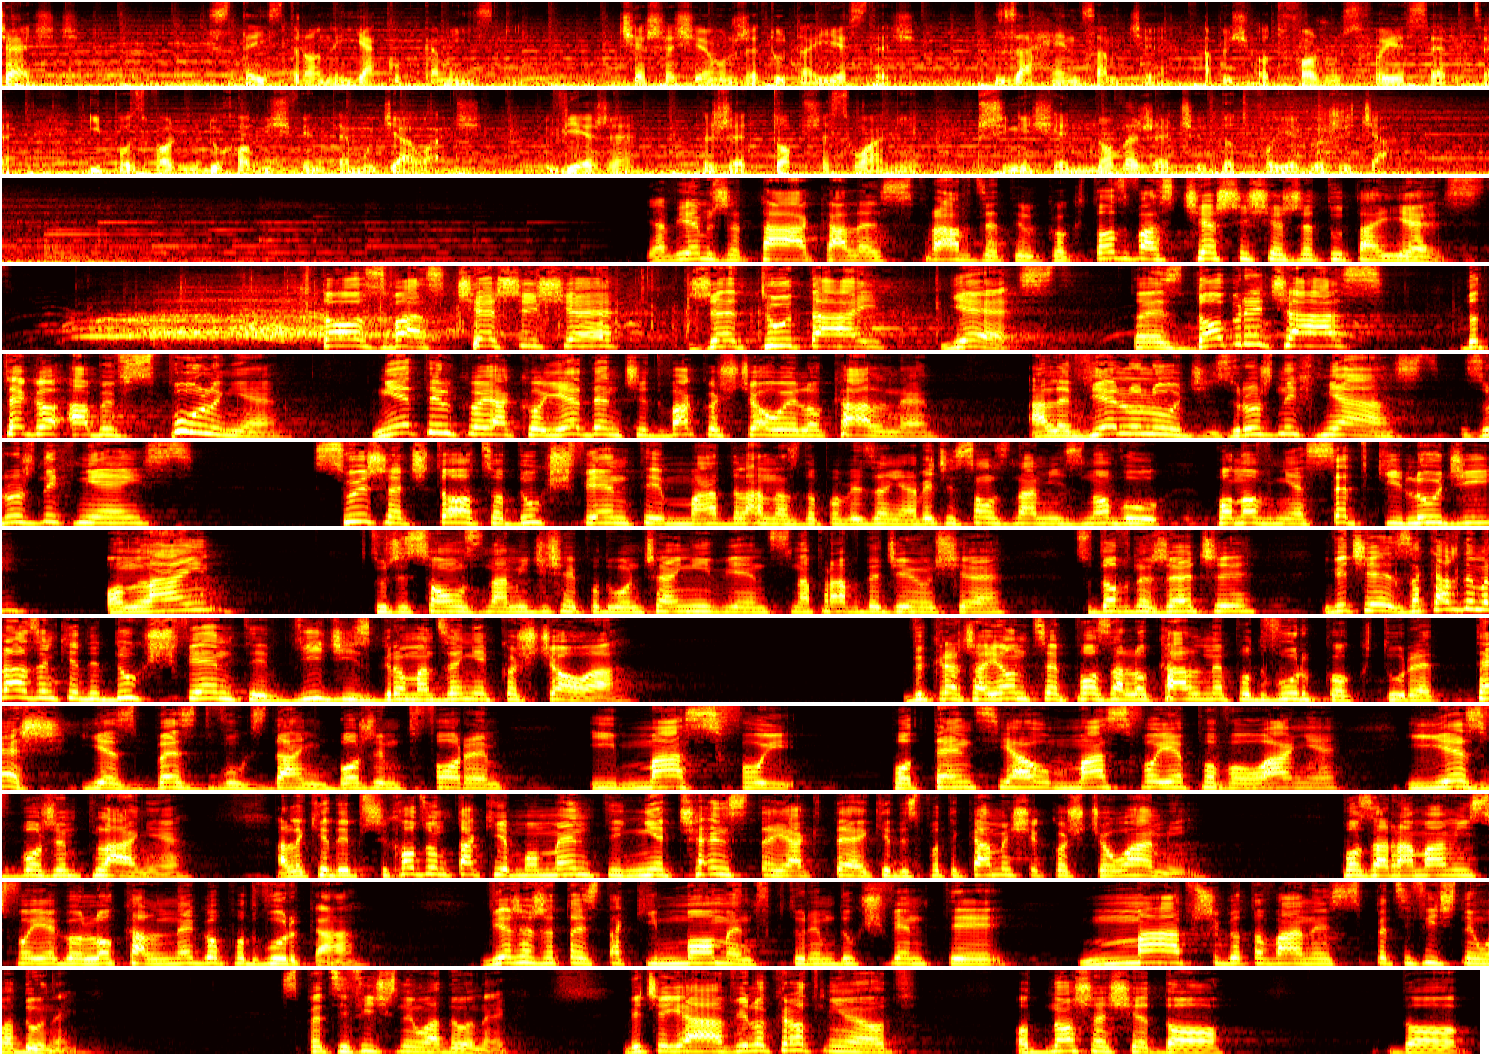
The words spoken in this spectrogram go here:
Cześć! Z tej strony Jakub Kamiński. Cieszę się, że tutaj jesteś. Zachęcam Cię, abyś otworzył swoje serce i pozwolił Duchowi Świętemu działać. Wierzę, że to przesłanie przyniesie nowe rzeczy do Twojego życia. Ja wiem, że tak, ale sprawdzę tylko, kto z Was cieszy się, że tutaj jest? Kto z Was cieszy się, że tutaj jest? To jest dobry czas do tego, aby wspólnie, nie tylko jako jeden czy dwa kościoły lokalne, ale wielu ludzi z różnych miast, z różnych miejsc, słyszeć to, co Duch Święty ma dla nas do powiedzenia. Wiecie, są z nami znowu ponownie setki ludzi online, którzy są z nami dzisiaj podłączeni, więc naprawdę dzieją się cudowne rzeczy. I wiecie, za każdym razem, kiedy Duch Święty widzi zgromadzenie Kościoła, wykraczające poza lokalne podwórko, które też jest bez dwóch zdań Bożym tworem i ma swój potencjał, ma swoje powołanie i jest w Bożym planie. Ale kiedy przychodzą takie momenty nieczęste jak te, kiedy spotykamy się kościołami poza ramami swojego lokalnego podwórka, wierzę, że to jest taki moment, w którym Duch Święty ma przygotowany specyficzny ładunek. Specyficzny ładunek. Wiecie, ja wielokrotnie od, odnoszę się do, do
